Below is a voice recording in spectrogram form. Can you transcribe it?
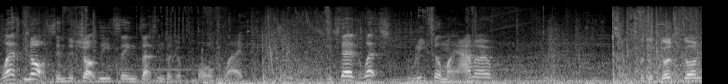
let's not cinder shot these things, that seems like a poor play. Instead, let's refill my ammo. Good gun.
